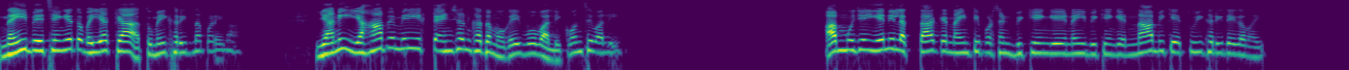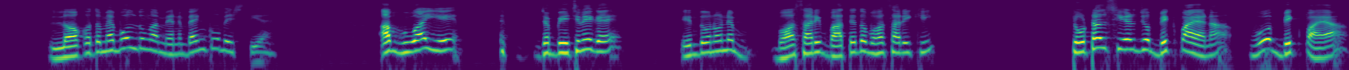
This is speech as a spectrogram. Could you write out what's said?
नहीं बेचेंगे तो भैया क्या, तुम्हें ही खरीदना पड़ेगा। यानी यहाँ पे मेरी एक टेंशन खत्म हो गई, वो वाली, कौन सी वाली? अब मुझे ये नहीं लगता कि 90 परसेंट बिकेंगे, नहीं बिकेंगे, ना बिके, तू ही खरीदेगा भाई। लॉ को तो मैं बोल दूँगा, मैंने बैंक को बेच दिया है। अब हुआ ये, जब बेचने गए, इन दोनों ने बहुत सारी बातें तो बहुत सारी की। टोटल शेयर जो बिक पाया ना, वो बिक पाया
